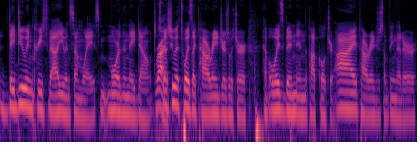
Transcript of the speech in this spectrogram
they do increase value in some ways more than they don't. Right. especially with toys like power rangers which are have always been in the pop culture eye. Power rangers something that are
